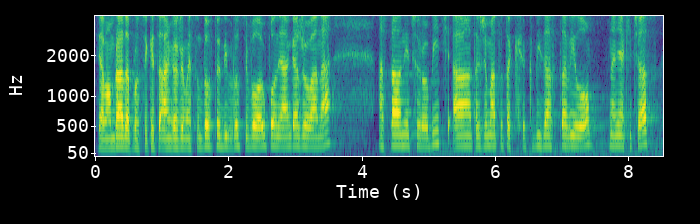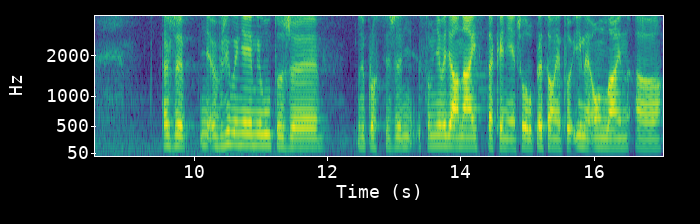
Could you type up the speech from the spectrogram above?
ja mám rada proste, keď sa angažujem, ja som dovtedy proste bola úplne angažovaná a stále niečo robiť. A, takže ma to tak akoby zastavilo na nejaký čas. Takže v Žiline je mi ľúto, že, že proste, že som nevedela nájsť také niečo, lebo predsa len je to iné online a,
